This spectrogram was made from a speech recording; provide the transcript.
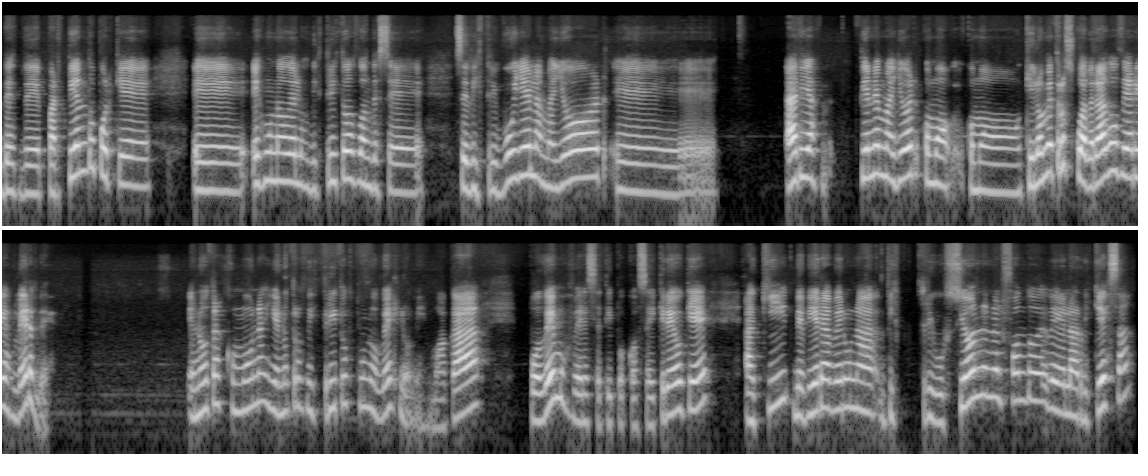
desde partiendo porque es uno de los distritos donde se, distribuye la mayor áreas, tiene mayor como, como kilómetros cuadrados de áreas verdes. En otras comunas y en otros distritos tú no ves lo mismo. Acá podemos ver ese tipo de cosas y creo que aquí debiera haber una distribución en el fondo de la riqueza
